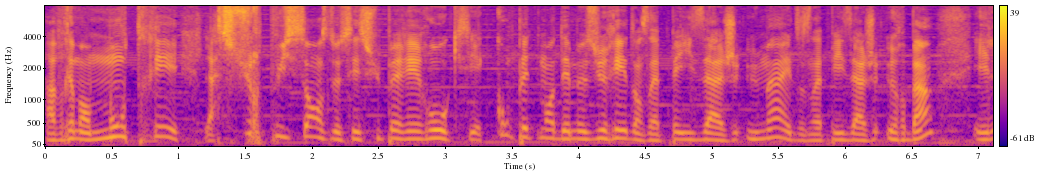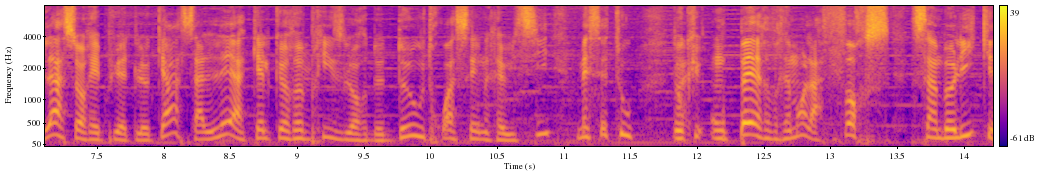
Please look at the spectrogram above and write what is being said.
à vraiment montrer la surpuissance de ces super-héros qui est complètement démesurée dans un paysage humain et dans un paysage urbain. Et là, ça aurait pu être le cas. Ça l'est à quelques reprises lors de deux ou trois scènes réussies, mais c'est tout. Donc on perd vraiment la force symbolique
